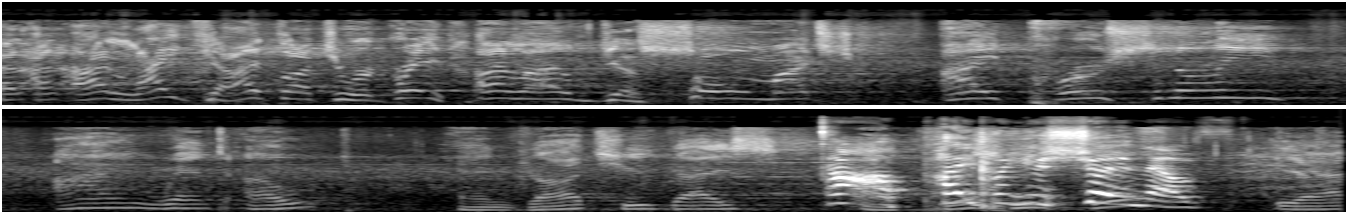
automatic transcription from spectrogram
and I, I like you. I thought you were great. I loved you so much. I personally, I went out and got you guys. Ah, Piper, you shouldn't have. Yeah.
